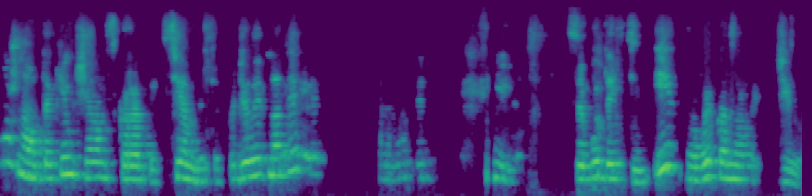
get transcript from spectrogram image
Можна от таким чином скоротити. 70 поділити на 10, це буде 7. Це буде 7. І ми виконали діло.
